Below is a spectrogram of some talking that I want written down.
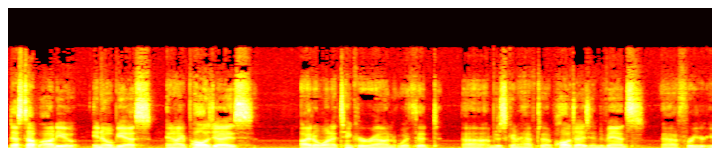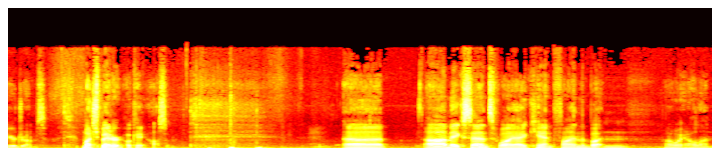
desktop audio in OBS, and I apologize. I don't want to tinker around with it. Uh, I'm just going to have to apologize in advance uh, for your eardrums. Much better? Okay, awesome. Uh, ah, makes sense why I can't find the button. Oh, wait, hold on.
